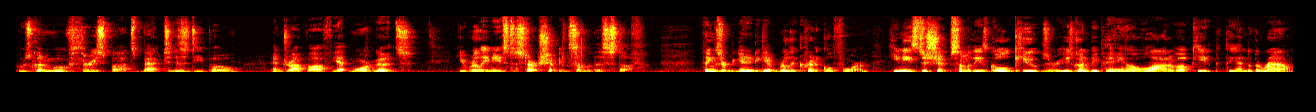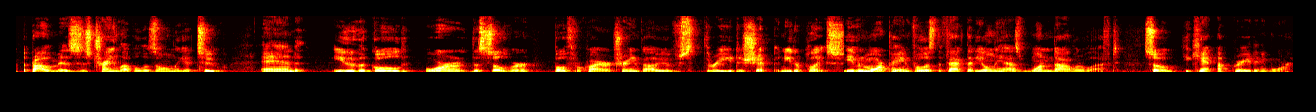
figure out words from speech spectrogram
who's going to move three spots back to his depot and drop off yet more goods. He really needs to start shipping some of this stuff. Things are beginning to get really critical for him. He needs to ship some of these gold cubes or he's going to be paying a lot of upkeep at the end of the round. The problem is his train level is only a 2, and either the gold or the silver both require a train value of 3 to ship in either place. Even more painful is the fact that he only has $1 left, so he can't upgrade anymore.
